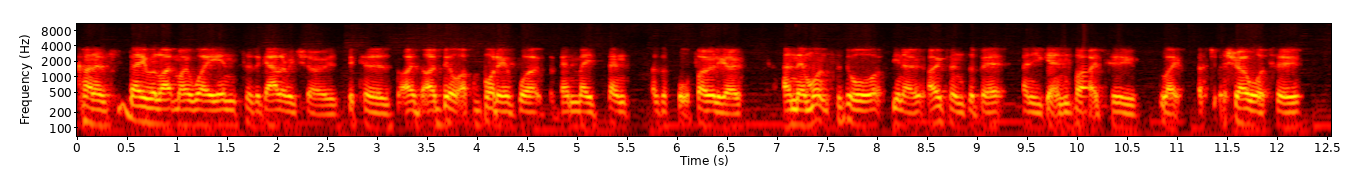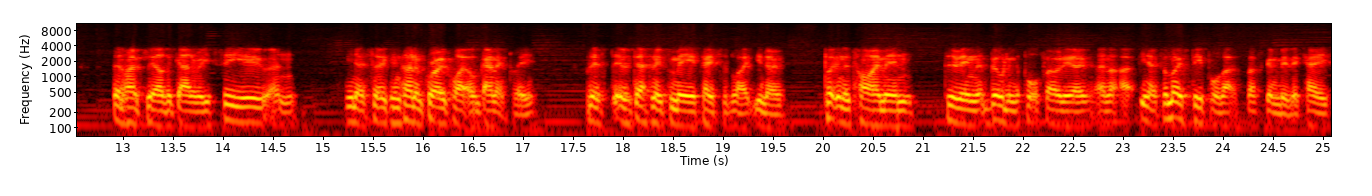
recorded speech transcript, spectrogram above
kind of they were like my way into the gallery shows because I, I built up a body of work that then made sense as a portfolio. And then once the door, you know, opens a bit and you get invited to like a, a show or two, then hopefully other galleries see you and you know, so it can kind of grow quite organically. But it's, it was definitely for me a case of like, you know, putting the time in, doing building the portfolio, and uh, you know, for most people, that's that's going to be the case.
